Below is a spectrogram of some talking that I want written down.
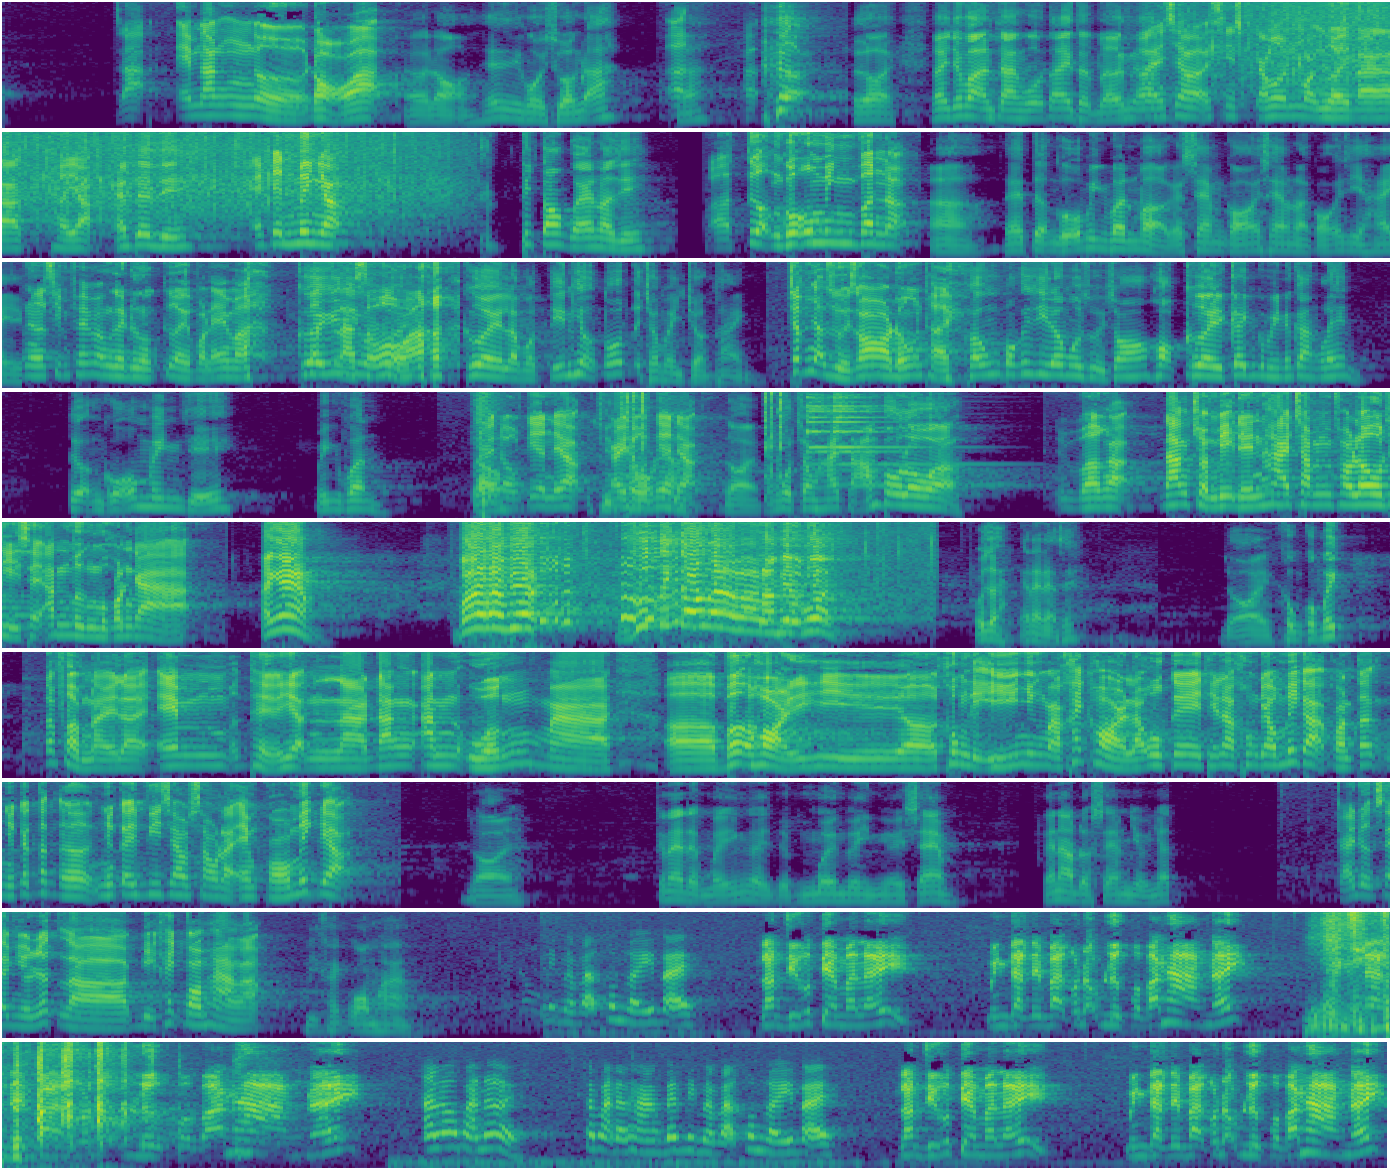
Dạ, em đang ở đỏ ạ. Ở đỏ. Thế thì ngồi xuống đã. À, Đã. à, à, Rồi, dành cho bạn tràng vỗ tay thật lớn nữa. à, xin, xin cảm ơn mọi người và thầy ạ. Em tên gì? Em tên Minh ạ. TikTok của em là gì? À, tượng gỗ Minh Vân ạ. À, thế tượng gỗ Minh Vân mở cái xem có cái xem là có cái gì hay. Ờ, xin phép mọi người đừng có cười bọn em ạ. Cười Rất là xấu mà hổ ạ. cười? Là một tín hiệu tốt để cho mình trưởng thành. Chấp nhận rủi ro đúng không thầy? Không có cái gì đâu mà rủi ro. Họ cười kênh của mình nó càng lên. Tượng gỗ Minh gì? Minh Vân. Ngày Đâu? đầu tiên đấy ạ. 96 Ngày đầu tiên à? đấy ạ. Rồi, có 128 follower. Vâng ạ. Đang chuẩn bị đến 200 follow thì sẽ ăn mừng một con gà ạ. Anh em, vào làm việc. Rút TikTok ra vào làm việc luôn. Ôi giời, cái này đẹp thế. Rồi, không có mic. Tác phẩm này là em thể hiện là đang ăn uống mà ờ, vợ hỏi thì ờ, không để ý nhưng mà khách hỏi là ok thế là không đeo mic ạ. Còn tất, những cái tất, ờ, những cái video sau là em có mic đấy ạ. Rồi. Cái này được mấy người? Được 10 người người xem. Cái nào được xem nhiều nhất? Cái được xem nhiều nhất là bị khách bom hàng ạ. Bị khách bom hàng. Mình mà bạn không lấy vậy làm gì có tiền mà lấy mình đặt để bạn có động lực mà bán hàng đấy mình đặt để bạn có động lực mà bán hàng đấy Alo bạn ơi Sao bạn đặt hàng bên mình mà bạn không lấy vậy làm gì có tiền mà lấy mình đặt để bạn có động lực mà bán hàng đấy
